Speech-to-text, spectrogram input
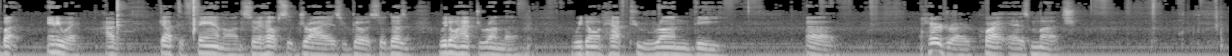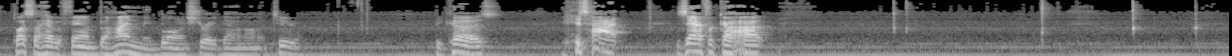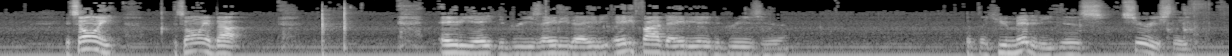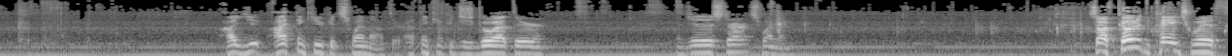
But anyway, I've got the fan on so it helps it dry as we go. So it doesn't. We don't have to run the. We don't have to run the uh, hair dryer quite as much. Plus, I have a fan behind me blowing straight down on it too because it's hot. It's Africa hot. It's only it's only about 88 degrees, 80 to 80, 85 to 88 degrees here. But the humidity is seriously I you, I think you could swim out there. I think you could just go out there and just start swimming. So I've coated the page with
